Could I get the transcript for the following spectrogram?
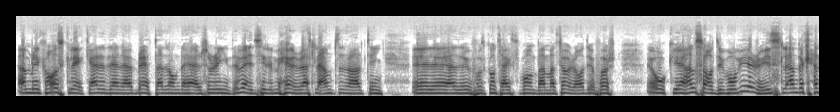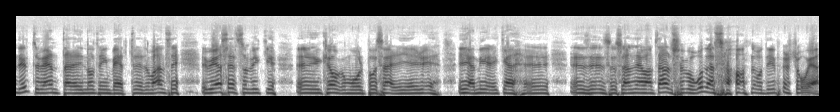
amerikansk läkare där jag berättade om det här så ringde mig till och med över Atlanten och allting. Eh, jag hade fått kontakt på en amatörradio först. Och eh, han sa, du bor ju i Ryssland, då kan du inte vänta dig någonting bättre. De anser, alltså, vi har sett så mycket eh, klagomål på Sverige i, i Amerika. Eh, eh så, så han var inte alls förvånad, sa han, och det förstår jag.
